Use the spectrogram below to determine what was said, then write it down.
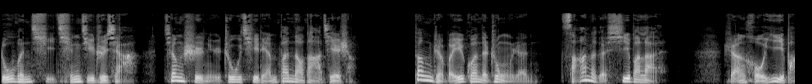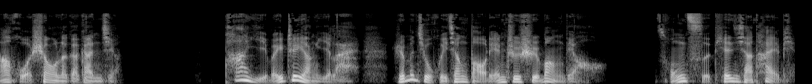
卢文启情急之下，将侍女朱七莲搬到大街上，当着围观的众人砸了个稀巴烂，然后一把火烧了个干净。他以为这样一来，人们就会将宝莲之事忘掉，从此天下太平。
